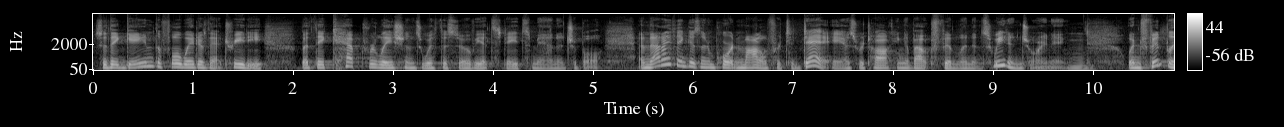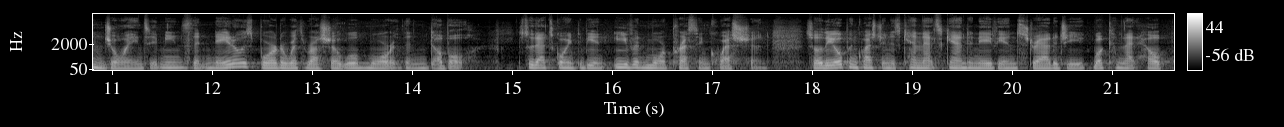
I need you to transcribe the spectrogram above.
So they gained the full weight of that treaty, but they kept relations with the Soviet states manageable. And that, I think, is an important model for today as we're talking about Finland and Sweden joining. Mm. When Finland joins, it means that NATO's border with Russia will more than double. So that's going to be an even more pressing question. So the open question is can that Scandinavian strategy, what can that help?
